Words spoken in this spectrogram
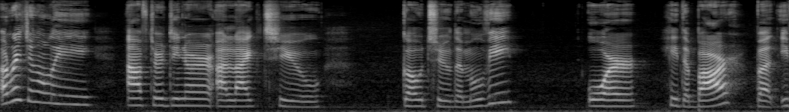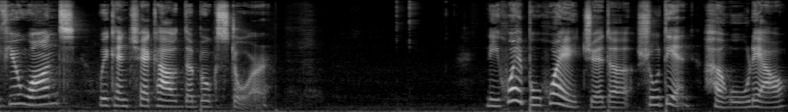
originally after dinner, I like to go to the movie or hit the bar. But if you want, we can check out the bookstore. 你会不会觉得书店很无聊？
